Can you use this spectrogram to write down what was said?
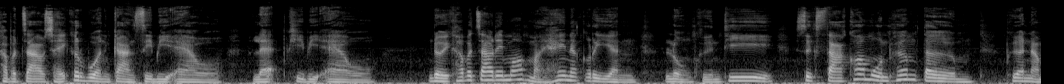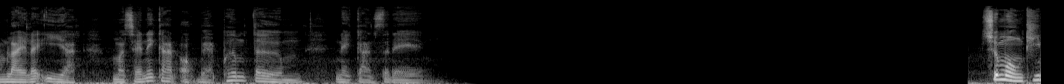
ข้าพเจ้าใช้กระบวนการ CBL และ PBL โดยข้าพเจ้าได้มอบหมายให้นักเรียน ลงพื้นที่ศึกษาข้อมูลเพิ่มเติม เพื่อนำรายละเอียดมาใช้ในการออกแบบเพิ่มเติมในการแสดงชั่วโมงที่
